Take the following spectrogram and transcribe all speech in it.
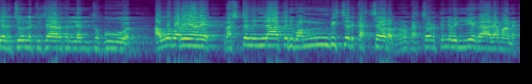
യർജൂന തിജാറത്തൻ ലൻ തബൂർ. അവ പറയാണ് നഷ്ടമില്ലാത്തൊരു വമ്പിച്ചൊരു കച്ചവടം. നമ്മൾ കച്ചവടത്തിന്റെ വലിയ കാലമാണ്.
